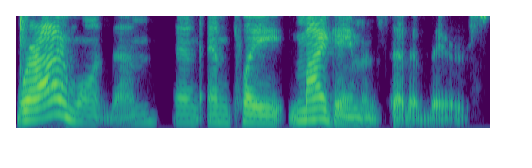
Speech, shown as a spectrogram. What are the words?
where i want them and and play my game instead of theirs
